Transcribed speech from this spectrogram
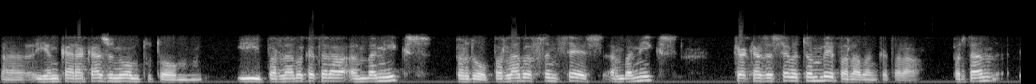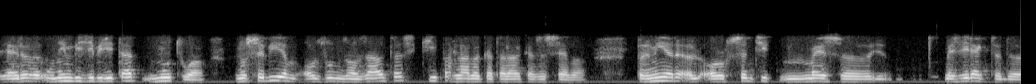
Uh, I encara a casa no amb tothom. I parlava català amb amics, perdó, parlava francès amb amics que a casa seva també parlaven català. Per tant, era una invisibilitat mútua. No sabíem els uns als altres qui parlava català a casa seva. Per mi era el, el sentit més, uh, més directe de,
